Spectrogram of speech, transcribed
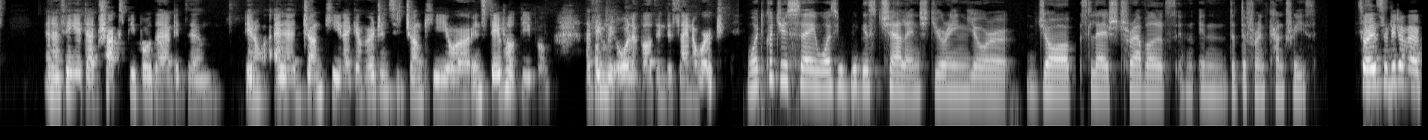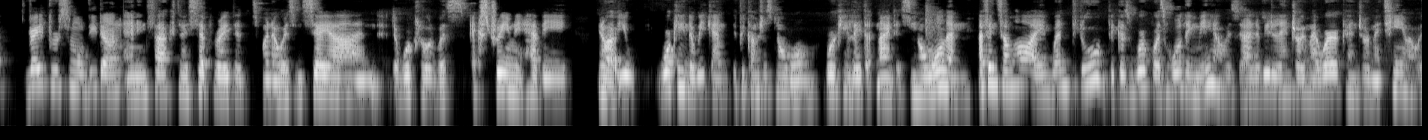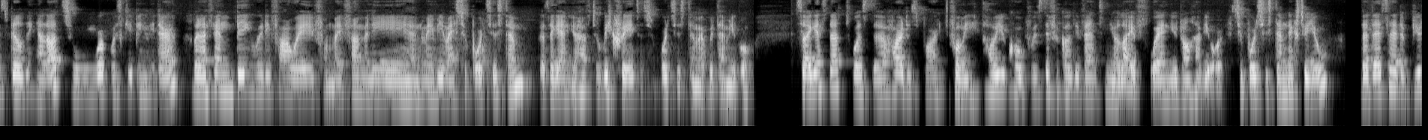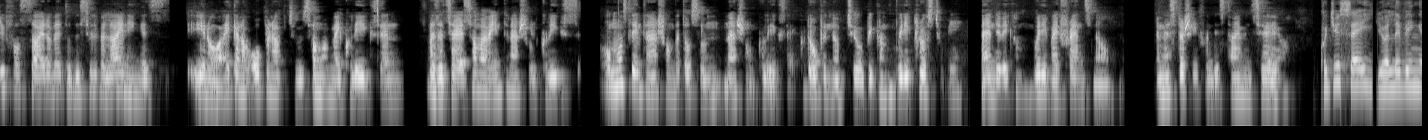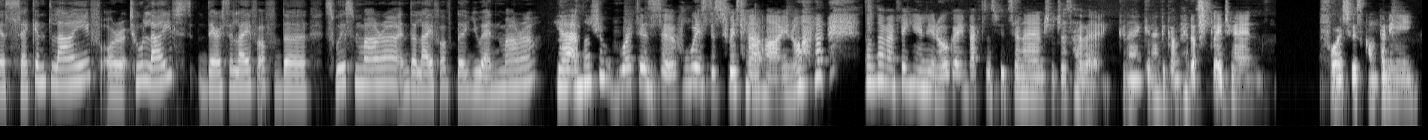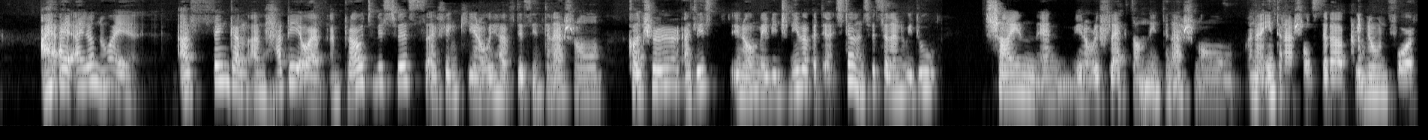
And I think it attracts people that are a bit um you know, a junkie, like emergency junkie or unstable people. I think we're all about in this line of work. What could you say was your biggest challenge during your job slash travels in, in the different countries? So it's a bit of a very personal detail. And in fact, I separated when I was in Syria and the workload was extremely heavy. You know, you working in the weekend, it becomes just normal. Working late at night is normal. And I think somehow I went through because work was holding me. I was, I really enjoyed my work. I enjoyed my team. I was building a lot. So work was keeping me there. But I think being really far away from my family and maybe my support system, because again, you have to recreate a support system every time you go. So I guess that was the hardest part for me, how you cope with difficult events in your life when you don't have your support system next to you. But I said the beautiful side of it or the silver lining is, you know, I kind of open up to some of my colleagues and as I said, some of my international colleagues, or mostly international, but also national colleagues, I could open up to become really close to me and they become really my friends now. And especially from this time in Syria. Could you say you're living a second life or two lives? There's a life of the Swiss Mara and the life of the UN Mara yeah, I'm not sure what is uh, who is the Swiss Mara. You know, sometimes I'm thinking, you know, going back to Switzerland, should just have a can I can I become head of supply chain for a Swiss company? I I, I don't know. I I think I'm I'm happy or I'm, I'm proud to be Swiss. I think you know we have this international culture, at least you know maybe in Geneva, but uh, still in Switzerland we do shine and you know reflect on international an international setup. We're known for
